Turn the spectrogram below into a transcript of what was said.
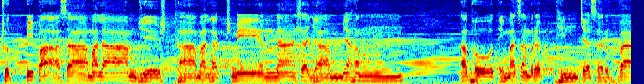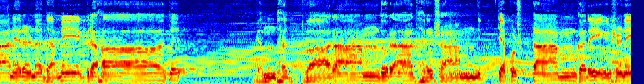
क्षुत्पिपासामलाम् ज्येष्ठामलक्ष्मीर्नाशयाम्यहम् अभूतिमसमृद्धिम् च सर्वा निर्णद मे ग्रहात् गन्धद्वाराम् दुराधर्षाम् नित्यपुष्टाम् करीषणे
